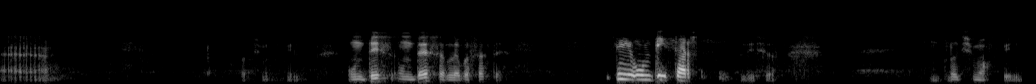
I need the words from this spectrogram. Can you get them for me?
Ah. ¿Un, tes ¿Un teaser le pasaste? Sí, un teaser. Teaser. Un próximo film.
